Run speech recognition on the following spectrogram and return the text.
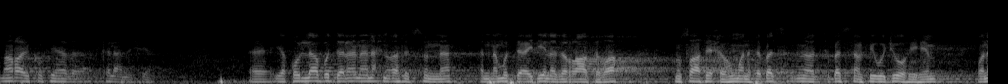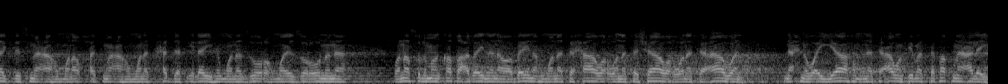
ما رأيكم في هذا الكلام يا شيخ؟ آه، يقول لا بد لنا نحن أهل السنة أن نمد أيدينا للرافضة نصافحهم ونتبسم في وجوههم ونجلس معهم ونضحك معهم ونتحدث إليهم ونزورهم ويزوروننا ونصل من قطع بيننا وبينهم ونتحاور ونتشاور ونتعاون. نحن وإياهم نتعاون فيما اتفقنا عليه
